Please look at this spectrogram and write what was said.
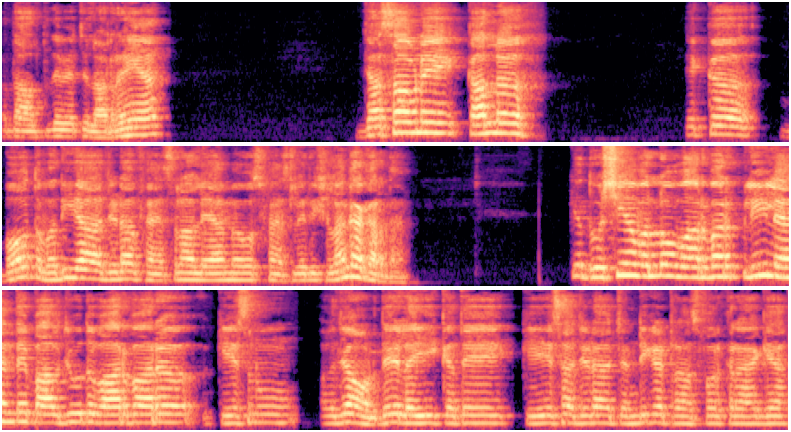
ਅਦਾਲਤ ਦੇ ਵਿੱਚ ਲੜ ਰਹੇ ਆ ਜੱਜ ਸਾਹਿਬ ਨੇ ਕੱਲ ਇੱਕ ਬਹੁਤ ਵਧੀਆ ਜਿਹੜਾ ਫੈਸਲਾ ਲਿਆ, ਮੈਂ ਉਸ ਫੈਸਲੇ ਦੀ ਸ਼ਲਾਘਾ ਕਰਦਾ ਕਿ ਦੋਸ਼ੀਆਂ ਵੱਲੋਂ ਵਾਰ-ਵਾਰ ਪਲੀ ਲੈਣ ਦੇ ਬਾਵਜੂਦ ਵਾਰ-ਵਾਰ ਕੇਸ ਨੂੰ ਉਲਝਾਉਣ ਦੇ ਲਈ ਕਦੇ ਕੇਸ ਆ ਜਿਹੜਾ ਚੰਡੀਗੜ੍ਹ ਟਰਾਂਸਫਰ ਕਰਾਇਆ ਗਿਆ।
